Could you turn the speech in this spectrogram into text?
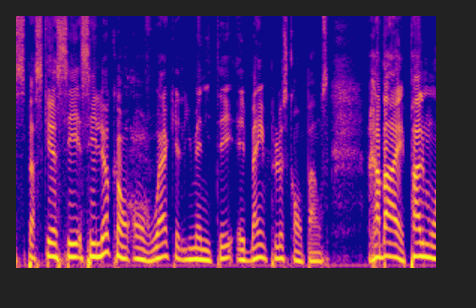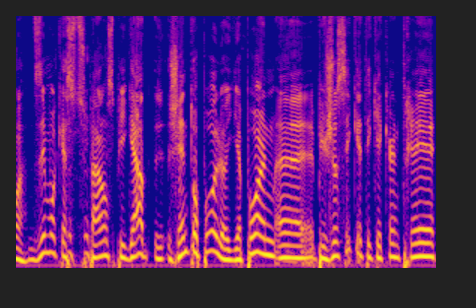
c'est parce que c'est là qu'on on voit que l'humanité est bien plus qu'on pense. Robert, parle-moi. Dis-moi qu'est-ce que tu penses. Puis garde, gêne-toi pas, là. Il n'y a pas un. euh, puis je sais que tu es quelqu'un de très.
